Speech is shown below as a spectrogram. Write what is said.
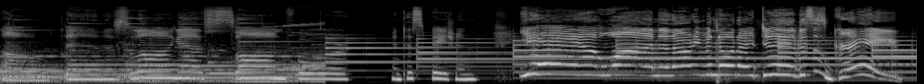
Something as long as song for anticipation. Yeah, I won, and I don't even know what I did. This is great.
